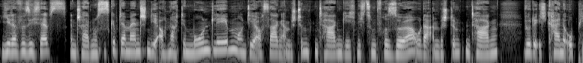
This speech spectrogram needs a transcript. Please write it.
jeder für sich selbst entscheiden muss. Es gibt ja Menschen, die auch nach dem Mond leben und die auch sagen, an bestimmten Tagen gehe ich nicht zum Friseur oder an bestimmten Tagen würde ich keine OP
